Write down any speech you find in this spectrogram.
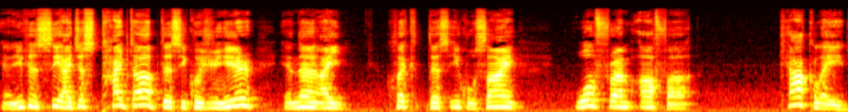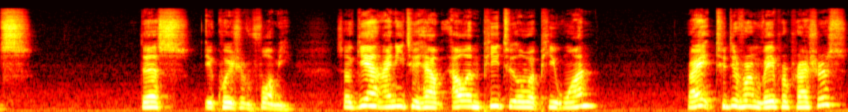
And you can see I just typed up this equation here, and then I click this equal sign. Wolfram Alpha calculates this equation for me. So again, I need to have lnP2 over P1 right? Two different vapor pressures.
